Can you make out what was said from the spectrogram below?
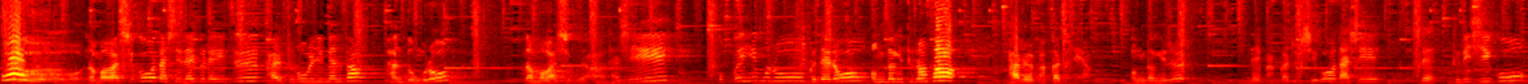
후 넘어가시고 다시 leg raise 발 들어 올리면서 반동으로 넘어가시고요. 다시 복부의 힘으로 그대로 엉덩이 들어서 발을 바꿔주세요. 엉덩이를 네 바꿔주시고 다시 네 들이쉬고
